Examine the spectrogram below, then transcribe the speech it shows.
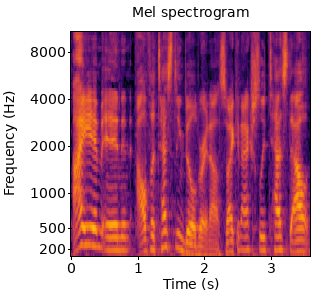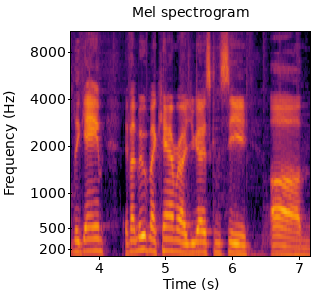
I am in an alpha testing build right now, so I can actually test out the game. If I move my camera, you guys can see um,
